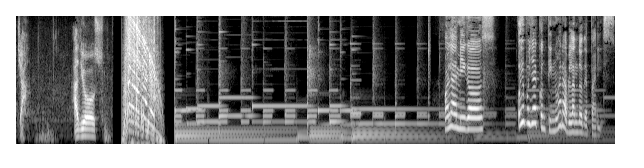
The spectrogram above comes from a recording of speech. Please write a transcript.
ya. Adiós. Hola amigos, hoy voy a continuar hablando de París.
